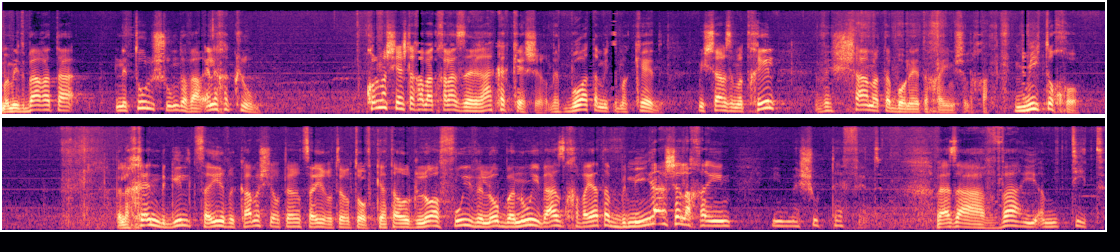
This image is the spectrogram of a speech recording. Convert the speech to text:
במדבר אתה נטול שום דבר, אין לך כלום. כל מה שיש לך בהתחלה זה רק הקשר, ובו אתה מתמקד. משם זה מתחיל, ושם אתה בונה את החיים שלך, מתוכו. ולכן בגיל צעיר, וכמה שיותר צעיר יותר טוב, כי אתה עוד לא אפוי ולא בנוי, ואז חוויית הבנייה של החיים היא משותפת. ואז האהבה היא אמיתית.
